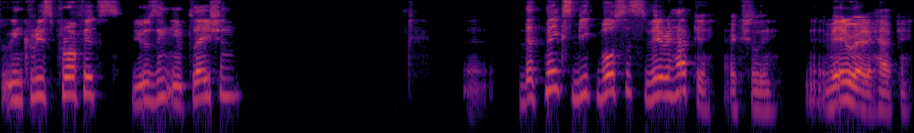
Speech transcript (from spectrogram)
to increase profits using inflation. Uh, that makes big bosses very happy, actually, uh, very, very happy.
